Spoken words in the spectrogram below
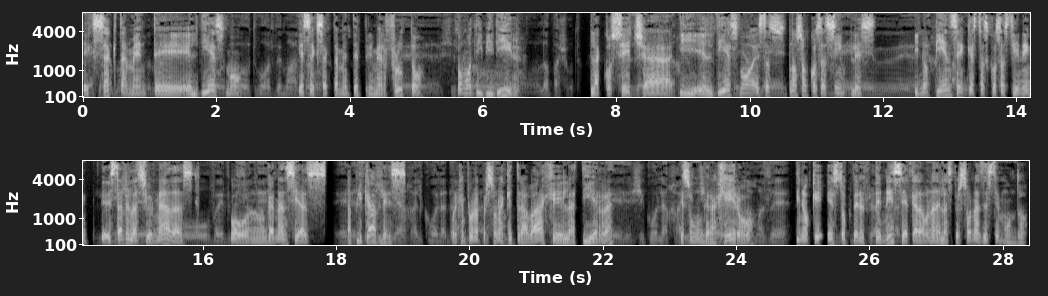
exactamente el diezmo, qué es exactamente el primer fruto, cómo dividir la cosecha y el diezmo. Estas no son cosas simples y no piensen que estas cosas tienen, están relacionadas con ganancias aplicables. Por ejemplo, una persona que trabaje la tierra, es un granjero, sino que esto pertenece a cada una de las personas de este mundo,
